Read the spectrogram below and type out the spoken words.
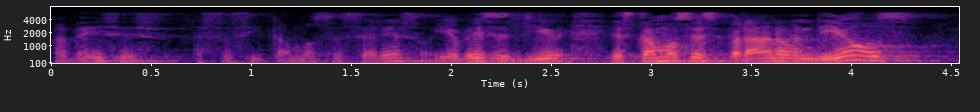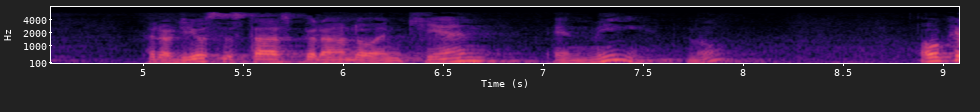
A veces necesitamos hacer eso. Y a veces estamos esperando en Dios, pero Dios está esperando en quién? En mí, ¿no? Ok,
